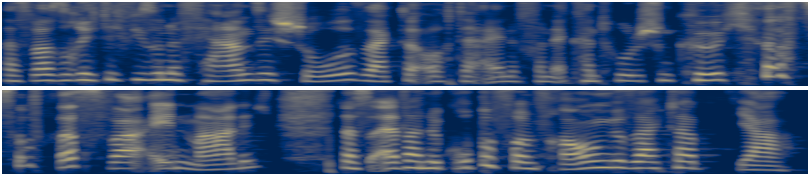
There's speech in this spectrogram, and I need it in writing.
Das war so richtig wie so eine Fernsehshow, sagte auch der eine von der katholischen Kirche. so was war einmalig, dass einfach eine Gruppe von Frauen gesagt hat, ja,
